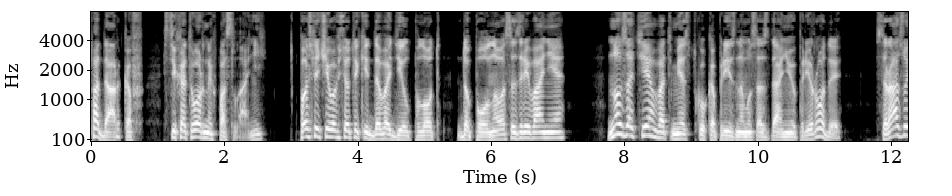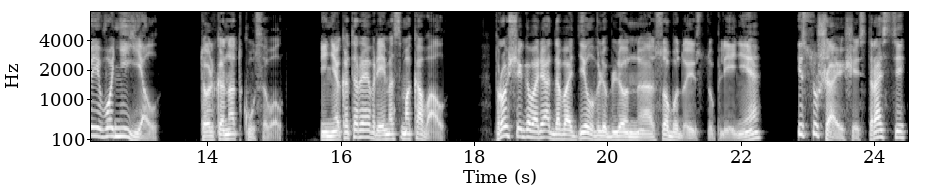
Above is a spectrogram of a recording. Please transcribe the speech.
подарков, стихотворных посланий, после чего все-таки доводил плод до полного созревания, но затем в отместку капризному созданию природы сразу его не ел, только надкусывал и некоторое время смаковал. Проще говоря, доводил влюбленную особу до иступления, иссушающей страсти,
